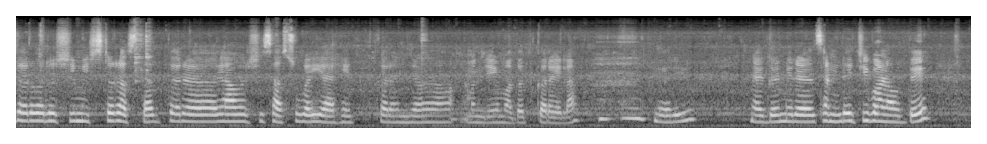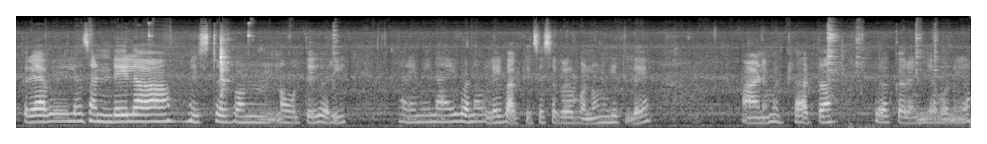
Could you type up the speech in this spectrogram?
दरवर्षी मिस्टर असतात तर अ, ह्यावर्षी सासूबाई आहेत करंजा म्हणजे मदत करायला. घरी. नाहीतर मी र- संडेची बनवते. तर यावेळेला संडेला मिस्टर पण नव्हते घरी. आणि मी नाही बनवले बाकीचं सगळं बनवून घेतलं आहे आणि म्हटलं आता जरा करंजा बनवूया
